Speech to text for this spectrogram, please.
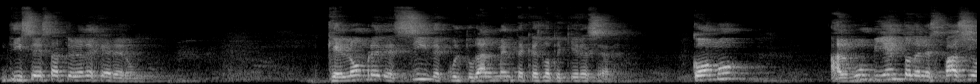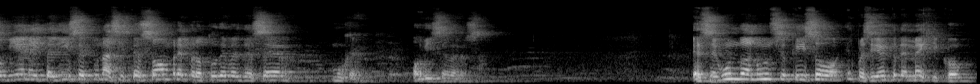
Dice esta teoría de género que el hombre decide culturalmente qué es lo que quiere ser. ¿Cómo? Algún viento del espacio viene y te dice, tú naciste hombre, pero tú debes de ser mujer, o viceversa. El segundo anuncio que hizo el presidente de México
